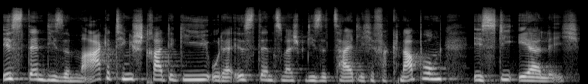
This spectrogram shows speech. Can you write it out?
Ist denn diese Marketingstrategie oder ist denn zum Beispiel diese zeitliche Verknappung, ist die ehrlich?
